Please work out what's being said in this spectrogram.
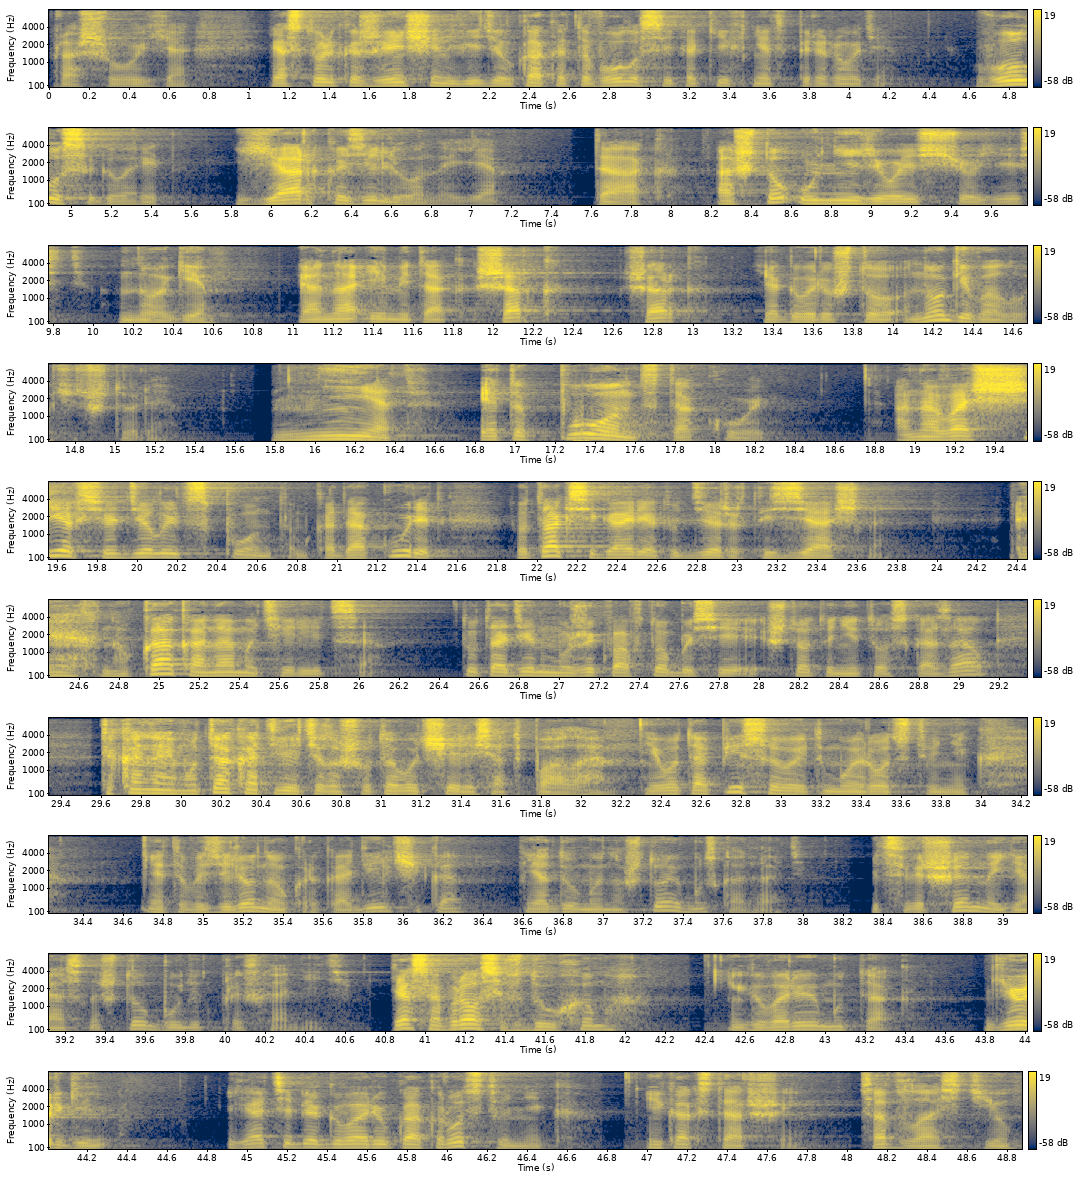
Прошу я. Я столько женщин видел, как это волосы, каких нет в природе. Волосы, говорит, ярко-зеленые. Так, а что у нее еще есть? Ноги. И она ими так шарк, шарк. Я говорю, что ноги волочит, что ли? Нет, это понт такой. Она вообще все делает с понтом. Когда курит, то так сигарету держит изящно. Эх, ну как она матерится. Тут один мужик в автобусе что-то не то сказал. Так она ему так ответила, что у того челюсть отпала. И вот описывает мой родственник этого зеленого крокодильчика. Я думаю, ну что ему сказать? Ведь совершенно ясно, что будет происходить. Я собрался с духом и говорю ему так. Георгий, я тебе говорю как родственник и как старший, со властью.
